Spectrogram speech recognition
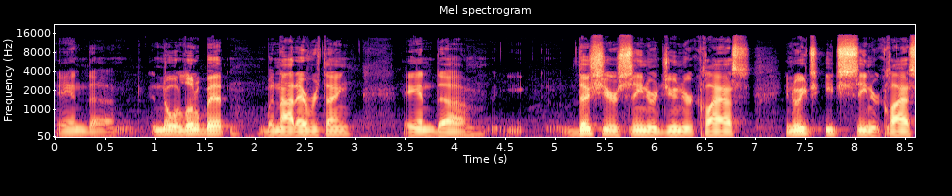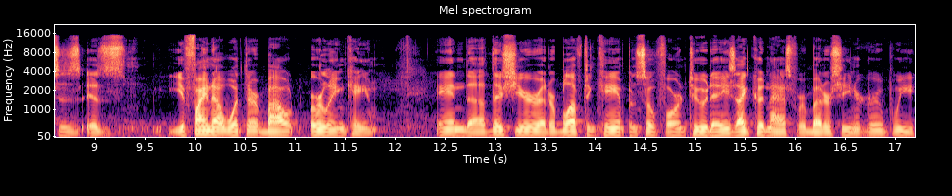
and uh, know a little bit, but not everything. And uh, this year's senior junior class, you know, each each senior class is is you find out what they're about early in camp. And uh, this year at our Bluffton camp and so far in two days, I couldn't ask for a better senior group. We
